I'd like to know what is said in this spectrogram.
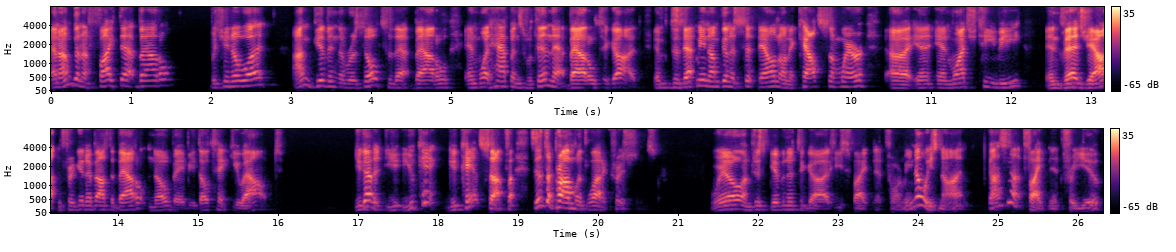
and I'm going to fight that battle. But you know what? I'm giving the results of that battle and what happens within that battle to God. And does that mean I'm going to sit down on a couch somewhere uh, and, and watch TV and veg out and forget about the battle? No, baby, they'll take you out. You got to. You, you can't. You can't stop. That's the problem with a lot of Christians. Well, I'm just giving it to God. He's fighting it for me. No, he's not. God's not fighting it for you.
